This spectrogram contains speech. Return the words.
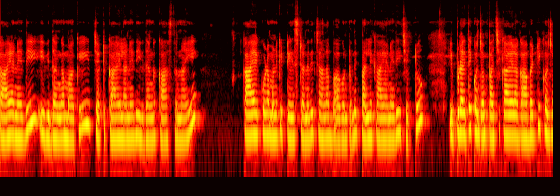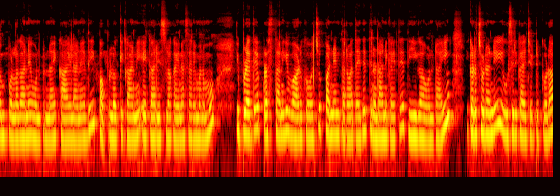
కాయ అనేది ఈ విధంగా మాకి చెట్టు కాయలు అనేది ఈ విధంగా కాస్తున్నాయి. కాయ కూడా మనకి టేస్ట్ అనేది చాలా బాగుంటుంది. పల్లికాయ అనేది చెట్టు. ఇప్పుడైతే కొంచెం పచ్చికాయలు కాబట్టి కొంచెం పుల్లగానే ఉంటున్నాయి కాయలు అనేది. పప్పులోకి కానీ ఏ కర్రీస్లోకి అయినా సరే మనము ఇప్పుడైతే ప్రస్తుతానికి వాడుకోవచ్చు. పండిన తర్వాత అయితే తినడానికైతే తీయగా ఉంటాయి. ఇక్కడ చూడండి ఉసిరికాయ చెట్టు కూడా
